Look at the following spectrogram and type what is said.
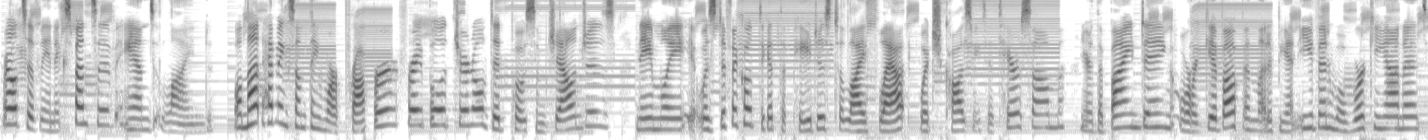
relatively inexpensive, and lined. While not having something more proper for a bullet journal did pose some challenges, namely, it was difficult to get the pages to lie flat, which caused me to tear some near the binding or give up and let it be uneven while working on it,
